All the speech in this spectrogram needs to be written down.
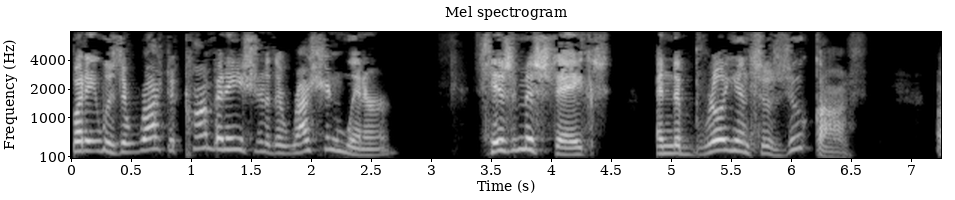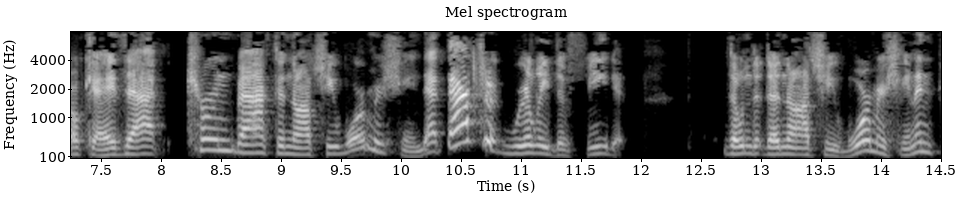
But it was the Rush, the combination of the Russian winner, his mistakes, and the brilliance of Zhukov. Okay. That turned back the Nazi war machine. That, that's what really defeated the, the Nazi war machine. And,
